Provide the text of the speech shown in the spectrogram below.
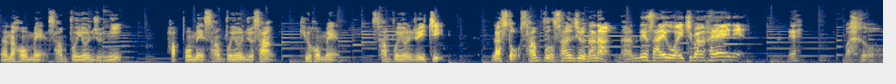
7本目3分42、8本目3分43、9本目3分41、ラスト3分37、なんで最後は一番早いねんね。まあ、あの、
